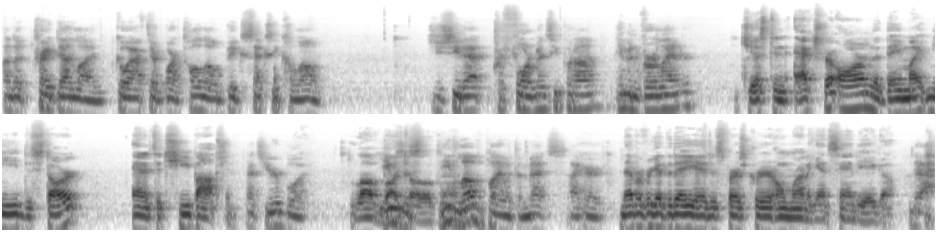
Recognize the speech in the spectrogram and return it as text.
on the trade deadline, go after Bartolo, big sexy Colón. Did you see that performance he put on him and Verlander? Just an extra arm that they might need to start, and it's a cheap option. That's your boy. Love He, was just, he loved playing with the Mets. I heard. Never forget the day he hit his first career home run against San Diego. Yeah.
